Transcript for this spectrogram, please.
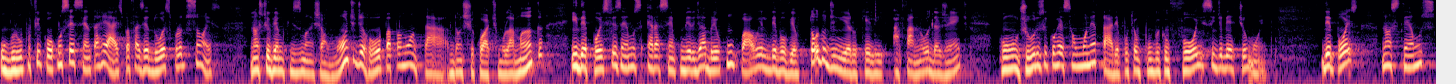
o grupo ficou com 60 reais para fazer duas produções. Nós tivemos que desmanchar um monte de roupa para montar Dom Chicote Mulamanca e depois fizemos Era Sempre Primeiro de Abril, com o qual ele devolveu todo o dinheiro que ele afanou da gente com juros e correção monetária, porque o público foi e se divertiu muito. Depois nós temos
